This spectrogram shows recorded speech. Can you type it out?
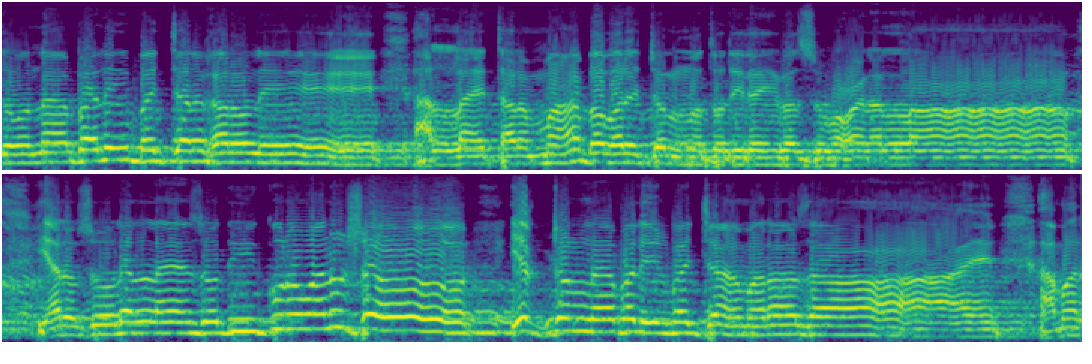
দোনা বালিক বাচ্চার কারণে আল্লাহ তার মা বাবার জন্য তো দিলাই বা সুবহানাল্লাহ। ইয়া রাসূলুল্লাহ, যদি কোনো মানুষ বাচ্চা যায়। আমার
